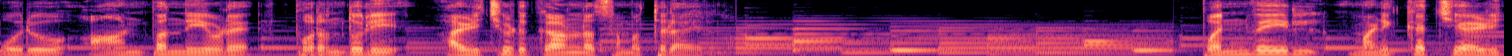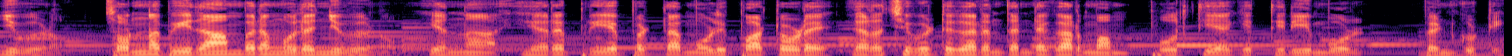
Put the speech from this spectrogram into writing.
ഒരു ആൺപന്നിയുടെ പുറന്തൊലി അഴിച്ചെടുക്കാനുള്ള ശ്രമത്തിലായിരുന്നു. പൊൻവയിൽ മണിക്കച്ച അഴിഞ്ഞു വീണു. സ്വർണ പീതാംബരം ഉലഞ്ഞു വീണു എന്ന ഏറെ പ്രിയപ്പെട്ട മൊളിപ്പാട്ടോടെ ഇറച്ചിവെട്ടുകാരൻ തന്റെ കർമ്മം പൂർത്തിയാക്കി തിരിയുമ്പോൾ പെൺകുട്ടി.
